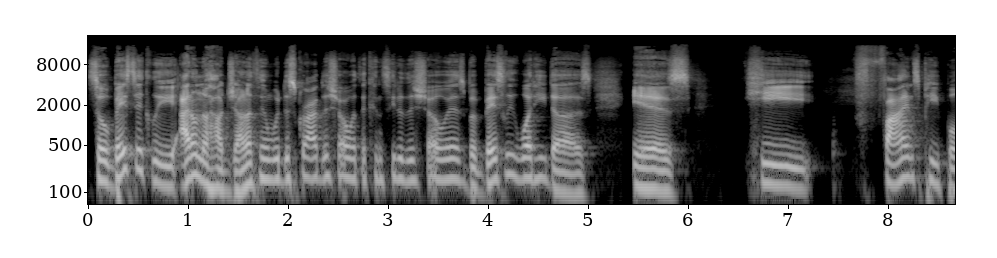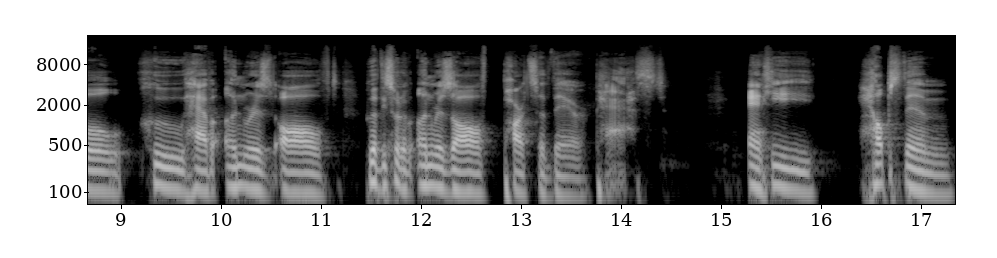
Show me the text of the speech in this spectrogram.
so basically, I don't know how Jonathan would describe the show, what the conceit of the show is, but basically what he does is he finds people who have unresolved, who have these sort of unresolved parts of their past. And he helps them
